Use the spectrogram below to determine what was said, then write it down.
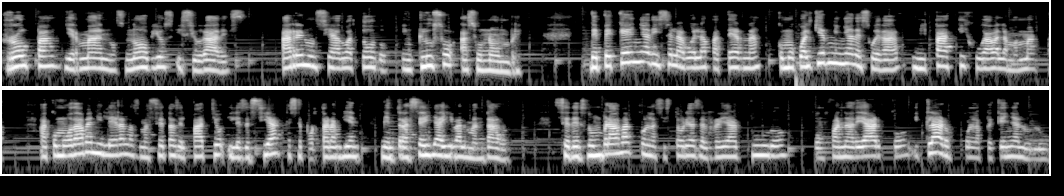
ropa y hermanos, novios y ciudades. Ha renunciado a todo, incluso a su nombre. De pequeña, dice la abuela paterna, como cualquier niña de su edad, mi Patti jugaba a la mamá. Acomodaba en hilera las macetas del patio y les decía que se portaran bien mientras ella iba al mandado. Se deslumbraba con las historias del rey Arturo, con Juana de Arco y claro, con la pequeña Lulú.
